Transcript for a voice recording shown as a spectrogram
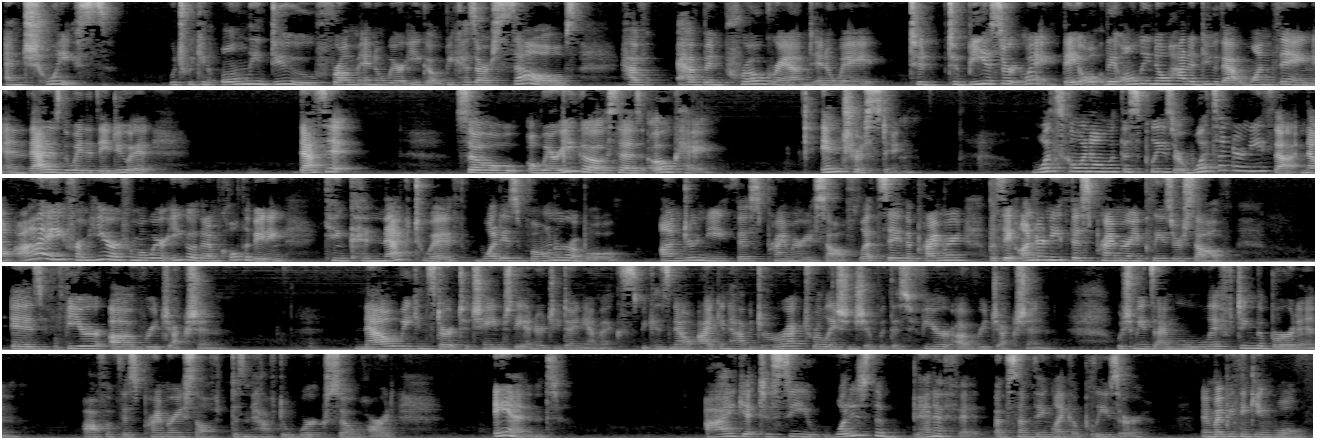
and choice, which we can only do from an aware ego because ourselves have have been programmed in a way to to be a certain way. They they only know how to do that one thing and that is the way that they do it. That's it. So aware ego says, okay, interesting. What's going on with this pleaser? What's underneath that? Now, I, from here, from aware ego that I'm cultivating, can connect with what is vulnerable underneath this primary self. Let's say the primary, let's say underneath this primary pleaser self is fear of rejection. Now we can start to change the energy dynamics because now I can have a direct relationship with this fear of rejection, which means I'm lifting the burden off of this primary self, doesn't have to work so hard. And I get to see what is the benefit of something like a pleaser. I might be thinking, well,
